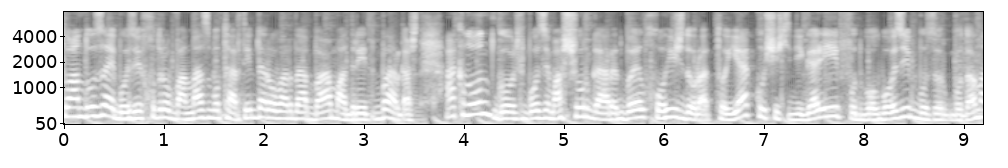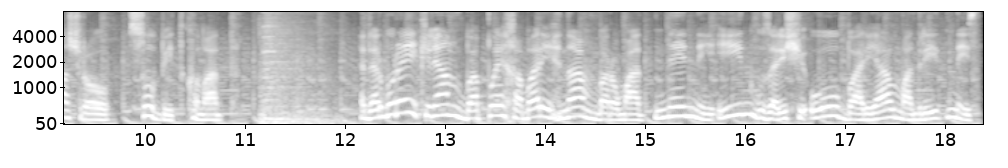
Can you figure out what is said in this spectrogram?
То андозаи бозии худро ба назму тартиб дароварда ба мадрид баргашт. Акнун гольфбози машҳур гарет бел хоҳиш дорад то як кӯшиши дигари футболбози бузург буданашро собит кунад дар бораи килиан бапе хабари нав баромад. Не не ин гузариши ӯ ба реал мадрид нест.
